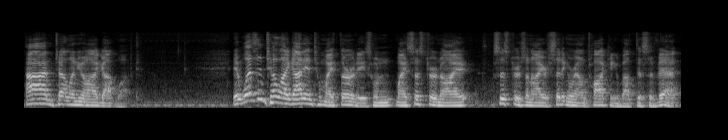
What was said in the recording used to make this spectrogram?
I'm telling you, I got whooped. It wasn't until I got into my 30s when my sister and I, sisters and I, are sitting around talking about this event,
